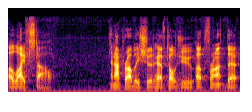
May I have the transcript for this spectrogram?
a lifestyle. And I probably should have told you up front that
